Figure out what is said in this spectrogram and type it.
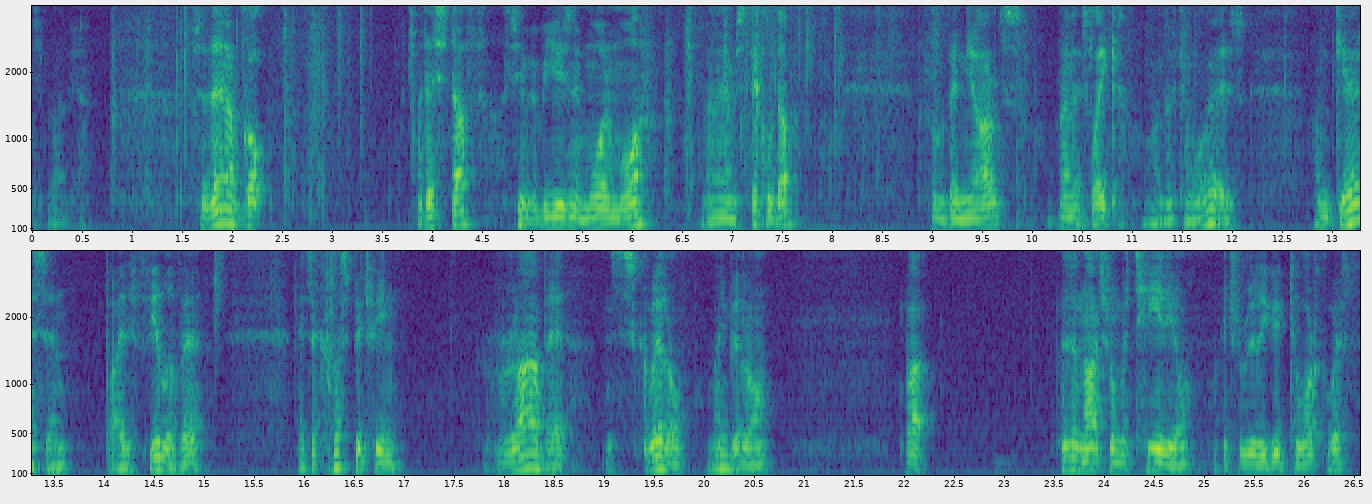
Keep that there. So then I've got this stuff. I seem to be using it more and more. Um, Stickle Dub from Veniards. And it's like, I don't know what it is. I'm guessing, by the feel of it, it's a cross between rabbit and squirrel. Might be wrong. But as a natural material it's really good to work with.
